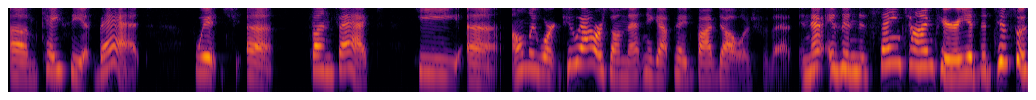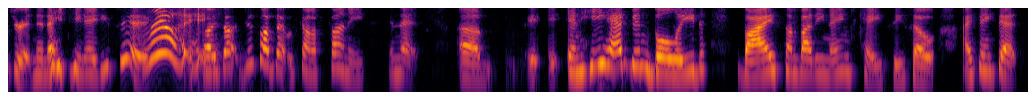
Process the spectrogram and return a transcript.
um, "Casey at Bat," which, uh, fun fact, he uh, only worked two hours on that and he got paid five dollars for that. And that is in the same time period that this was written in 1886 really? So i thought, just thought that was kind of funny in that um, it, it, and he had been bullied by somebody named casey. So i think that's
